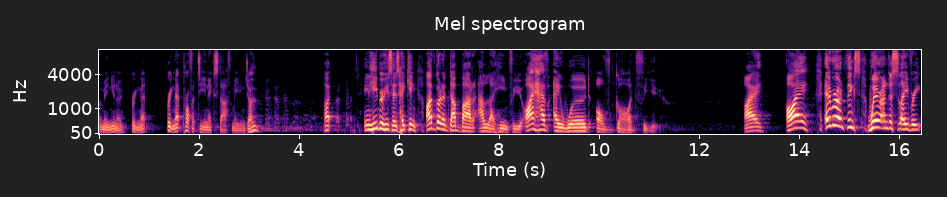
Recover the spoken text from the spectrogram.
I mean, you know, bring that, bring that prophet to your next staff meeting, Joe. I, in Hebrew, he says, Hey, King, I've got a dabbar Elohim for you. I have a word of God for you. I I, everyone thinks we're under slavery.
